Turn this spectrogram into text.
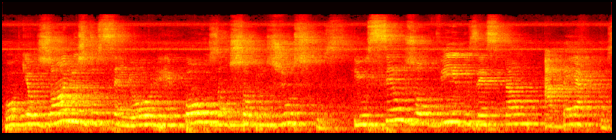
Porque os olhos do Senhor repousam sobre os justos e os seus ouvidos estão abertos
